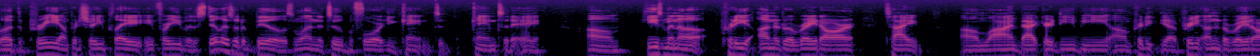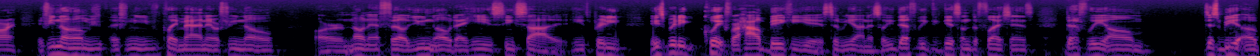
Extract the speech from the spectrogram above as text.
Bud Dupree, I'm pretty sure he played for either the Steelers or the Bills, one or two before he came to came to the A. Um, he's been a pretty under the radar type um, linebacker DB, um, pretty yeah, pretty under the radar. If you know him, if you, you play Madden or if you know or know the NFL, you know that he's he's solid. He's pretty he's pretty quick for how big he is, to be honest. So he definitely could get some deflections. Definitely um just be a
